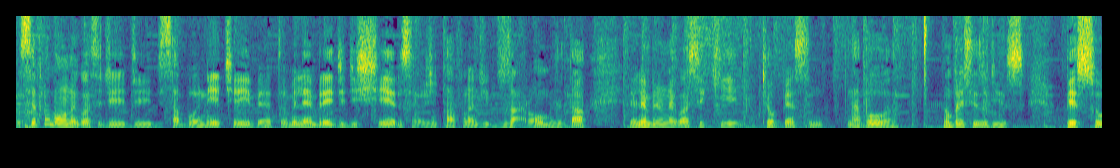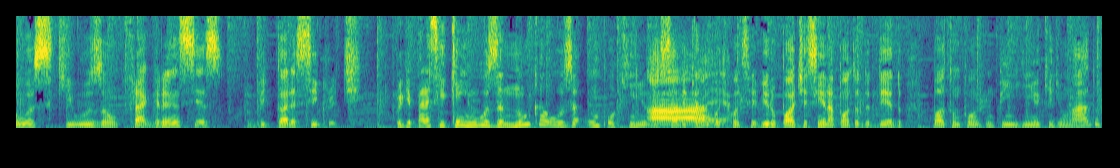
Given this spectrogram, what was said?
Você falou um negócio de, de, de, sabonete aí, Beto. Eu me lembrei de, de cheiro. A gente tava falando de, dos aromas e tal. Eu lembrei um negócio que, que eu penso, na boa, não preciso disso. Pessoas que usam fragrâncias Victoria's Secret. Porque parece que quem usa nunca usa um pouquinho. Ah, Sabe aquela é. quando você vira o pote assim na ponta do dedo, bota um, um pinguinho aqui de um lado,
